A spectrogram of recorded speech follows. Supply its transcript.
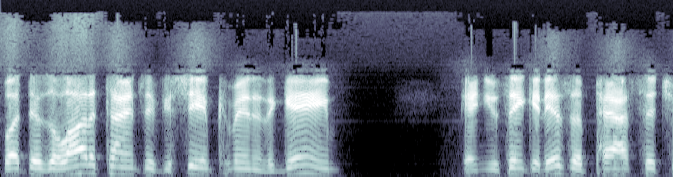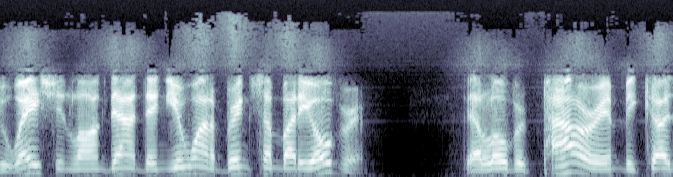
But there's a lot of times if you see him come into the game and you think it is a pass situation long down, then you want to bring somebody over him that'll overpower him because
